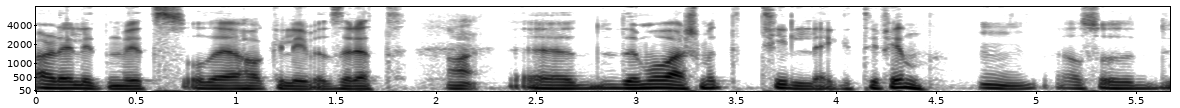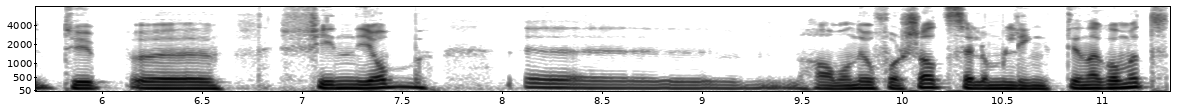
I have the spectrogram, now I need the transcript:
er det en liten vits, og det har ikke livets rett. Eh, Det må være som et tillegg til Finn. Mm. Altså d- typ eh, Finn jobb har man jo fortsatt, selv om LinkedIn har kommet.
